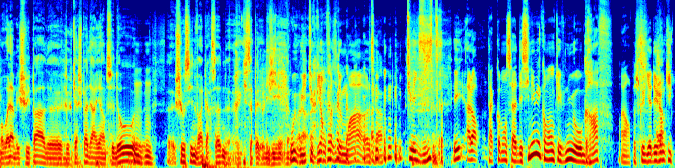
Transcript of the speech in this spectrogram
bon voilà, mais je suis pas de, cache pas derrière un pseudo. Euh, euh, je suis aussi une vraie personne euh, qui s'appelle Olivier. Oui, oui, tu es bien en face de moi. tu existes. Et alors, tu as commencé à dessiner, mais comment t'es venu au graphe? Alors, parce qu'il y a des gens qui,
